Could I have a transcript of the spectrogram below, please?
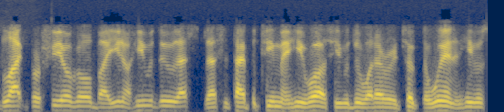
block for field goal. But you know, he would do. That's that's the type of teammate he was. He would do whatever it took to win, and he was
